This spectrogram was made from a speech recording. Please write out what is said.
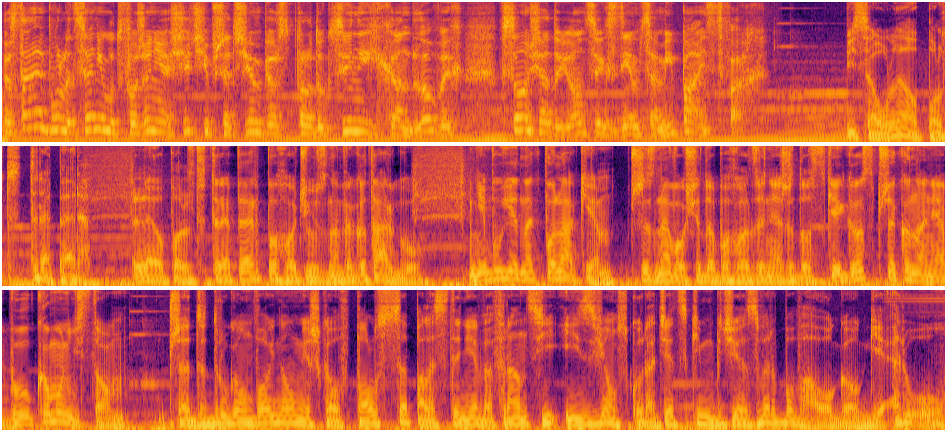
Dostałem polecenie utworzenia sieci przedsiębiorstw produkcyjnych i handlowych w sąsiadujących z Niemcami państwach. Pisał Leopold Trepper. Leopold Trepper pochodził z Nowego Targu. Nie był jednak Polakiem. Przyznawał się do pochodzenia żydowskiego, z przekonania był komunistą. Przed II wojną mieszkał w Polsce, Palestynie, we Francji i Związku Radzieckim, gdzie zwerbowało go GRU.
